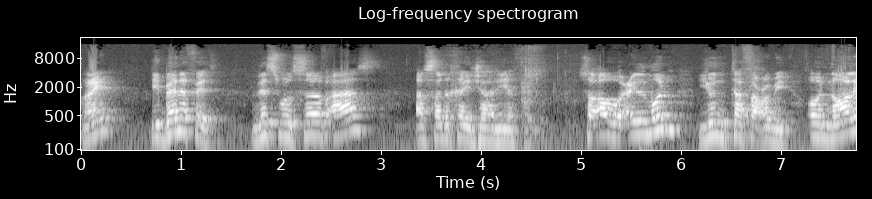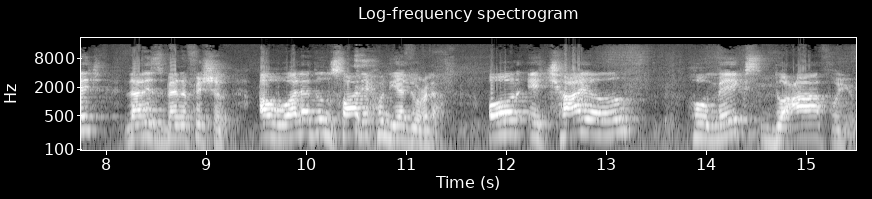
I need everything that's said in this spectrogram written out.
right? He benefits. This will serve as a sadaqah jariyah for you. So, أو علم ينتفع به, or knowledge that is beneficial. أو ولد صالح يدعو له or a child who makes dua for you.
